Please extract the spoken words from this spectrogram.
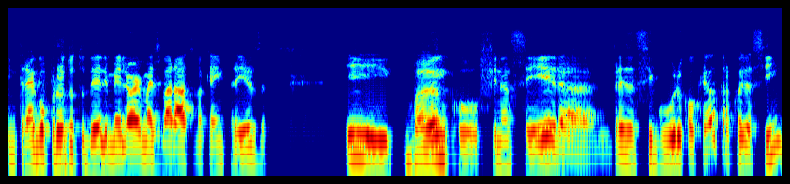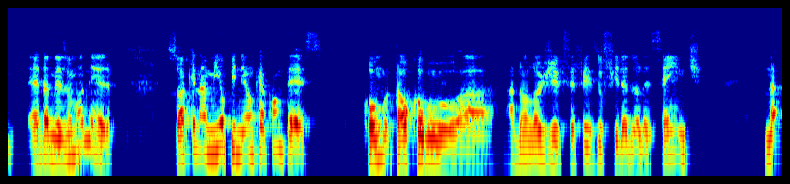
entrega o produto dele melhor, mais barato do que a empresa. E banco, financeira, empresa de seguro, qualquer outra coisa assim, é da mesma maneira. Só que, na minha opinião, o que acontece? Como, tal como a analogia que você fez do filho adolescente, na,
